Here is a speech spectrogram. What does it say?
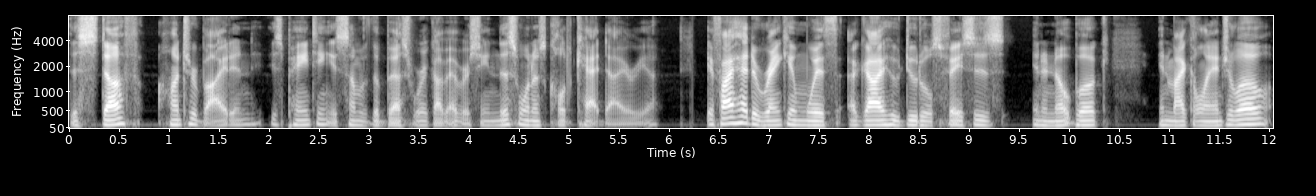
the stuff Hunter Biden is painting is some of the best work I've ever seen. This one is called Cat Diarrhea. If I had to rank him with a guy who doodles faces in a notebook and Michelangelo,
